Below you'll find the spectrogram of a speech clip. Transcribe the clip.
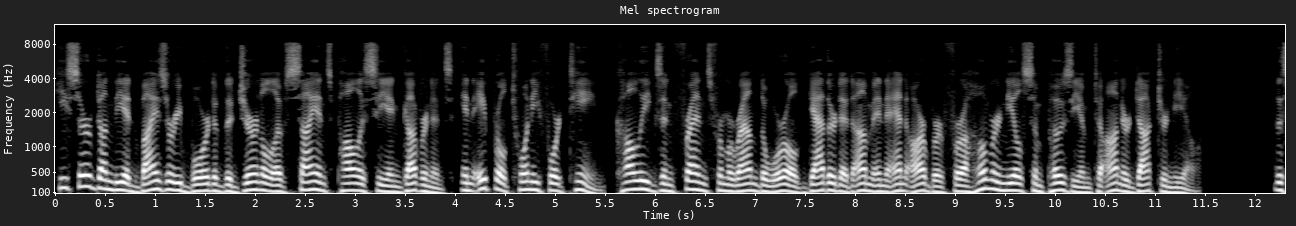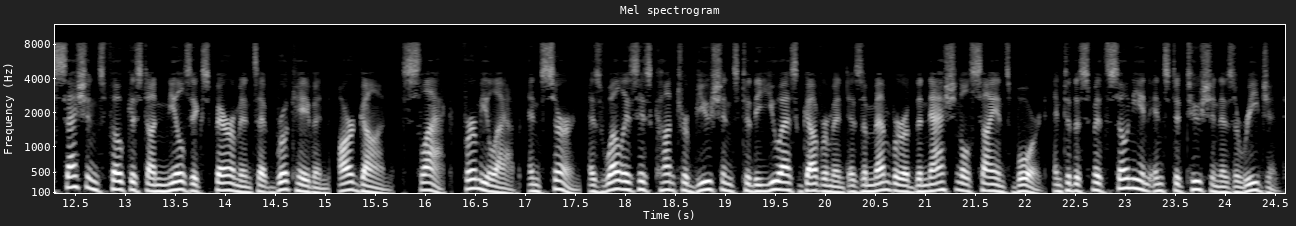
He served on the advisory board of the Journal of Science Policy and Governance. In April 2014, colleagues and friends from around the world gathered at UM in Ann Arbor for a Homer Neal symposium to honor Dr. Neal. The sessions focused on Neal's experiments at Brookhaven, Argonne, SLAC, Fermilab, and CERN, as well as his contributions to the U.S. government as a member of the National Science Board, and to the Smithsonian Institution as a regent.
